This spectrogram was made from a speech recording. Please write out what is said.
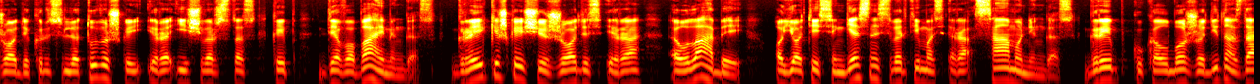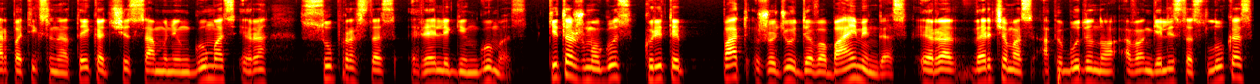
žodį, kuris lietuviškai yra išverstas kaip dievo baimingas. Graikiškai šis žodis yra eulabei, o jo teisingesnis vertimas yra sąmoningas. Graikų kalbos žodynas dar patikslina tai, kad šis sąmoningumas yra suprastas religingumas. Kitas žmogus, kurį taip pat žodžiu dievobaimingas yra verčiamas apibūdino evangelistas Lukas,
